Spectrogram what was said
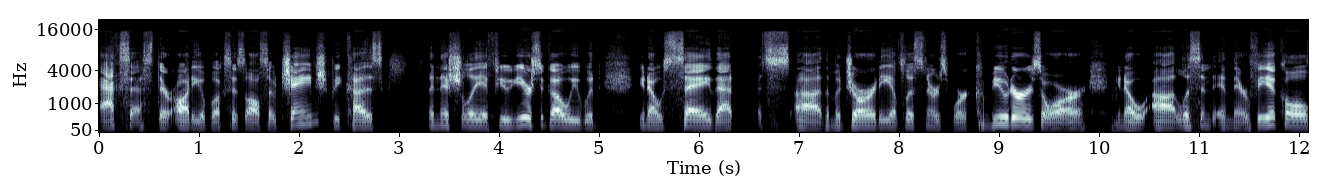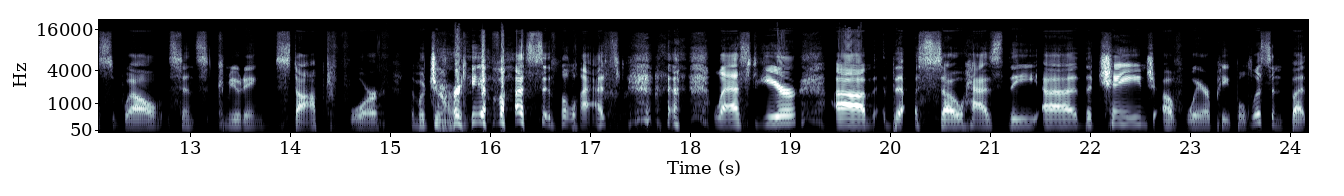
accessed their audiobooks has also changed because initially a few years ago we would you know say that uh, the majority of listeners were commuters or you mm-hmm. know uh, listened in their vehicles well since commuting stopped for the majority of us in the last last year um, the, so has the uh, the change of where people listen but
